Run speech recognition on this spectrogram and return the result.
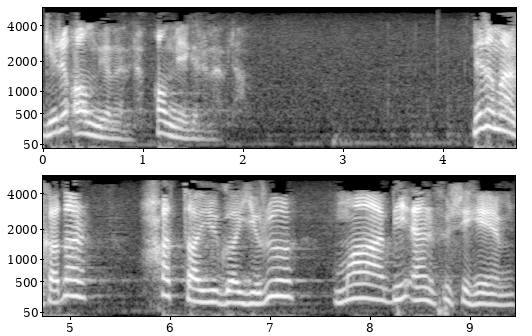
geri almıyor Mevlam. Almıyor geri Mevlam. Ne zamana kadar? hatta yugayiru ma bi enfüsihim.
